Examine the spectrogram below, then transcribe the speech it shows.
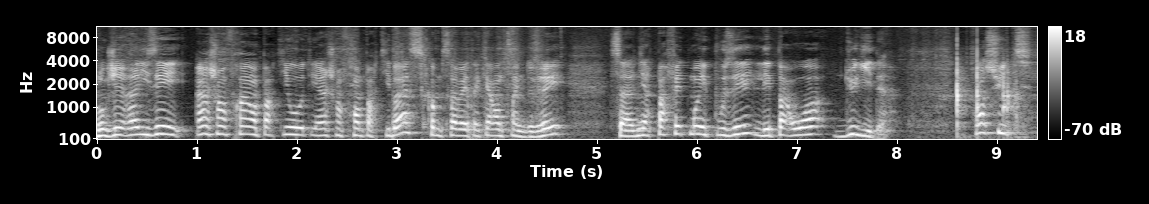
Donc j'ai réalisé un chanfrein en partie haute et un chanfrein en partie basse, comme ça va être à 45 degrés, ça va venir parfaitement épouser les parois du guide. Ensuite,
